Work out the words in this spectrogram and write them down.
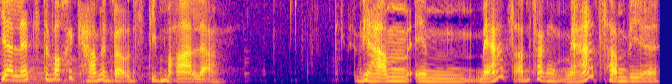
Ja, letzte Woche kamen bei uns die Maler. Wir haben im März, Anfang März, haben wir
